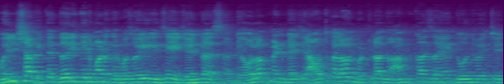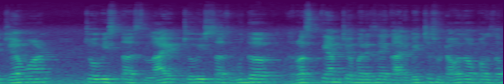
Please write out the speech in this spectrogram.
मनशा भितर दरी निर्माण करपाचो एक एजेंडा आसा डेव्हलपमेंटाचेर हांव तुका लागून म्हटलं न्हू आमकां जाय दोन वेळचें जेवण चोवीस तास लायट चोवीस तास उदक रस्ते आमचे बरेच जाय गार्बेजचे सुटावो जावपाक जाव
